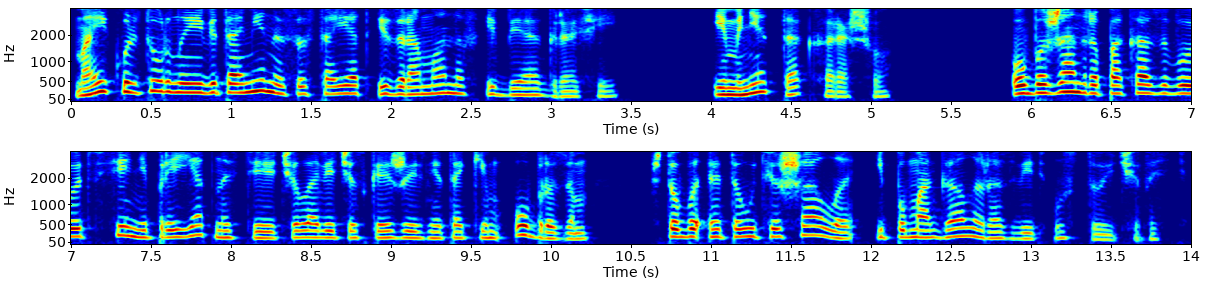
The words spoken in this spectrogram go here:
Мои культурные витамины состоят из романов и биографий. И мне так хорошо. Оба жанра показывают все неприятности человеческой жизни таким образом, чтобы это утешало и помогало развить устойчивость.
